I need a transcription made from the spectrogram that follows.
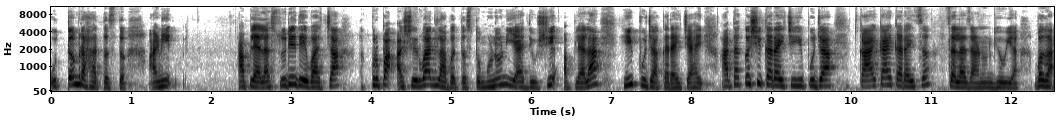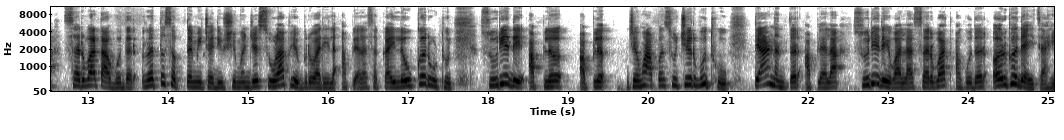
उत्तम राहत असतं आणि आपल्याला सूर्यदेवाचा कृपा आशीर्वाद लाभत असतो. म्हणून या दिवशी आपल्याला ही पूजा करायची आहे. आता कशी करायची ही पूजा? काय काय करायचं? चला जाणून घेऊया. बघा सर्वात अगोदर रथसप्तमीच्या दिवशी म्हणजे सोळा फेब्रुवारीला आपल्याला सकाळी लवकर उठून सूर्यदेव आपलं आपलं जेव्हा आपण सुचिरभूत होऊ त्यानंतर आपल्याला सूर्यदेवाला सर्वात अगोदर अर्घ द्यायचा आहे.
